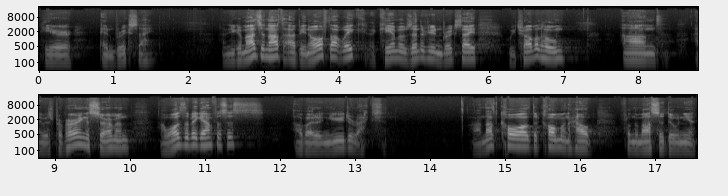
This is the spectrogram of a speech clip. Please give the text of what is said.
here in Brookside. And you can imagine that. I'd been off that week. I came, I was interviewed in Brookside. We travelled home, and I was preparing a sermon. And what was the big emphasis? About a new direction. And that call to come and help from the Macedonia.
